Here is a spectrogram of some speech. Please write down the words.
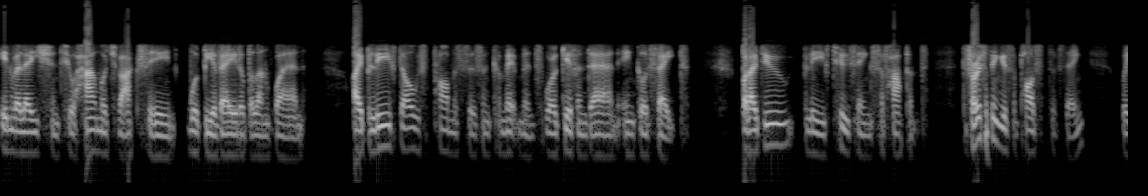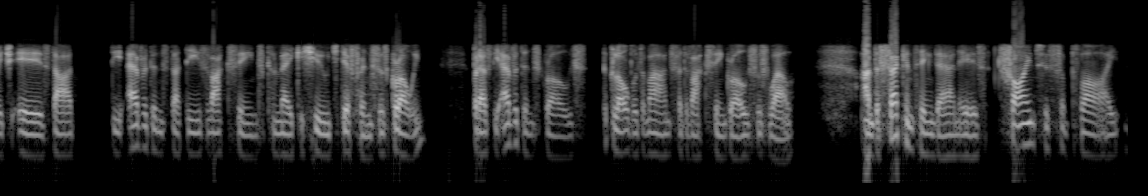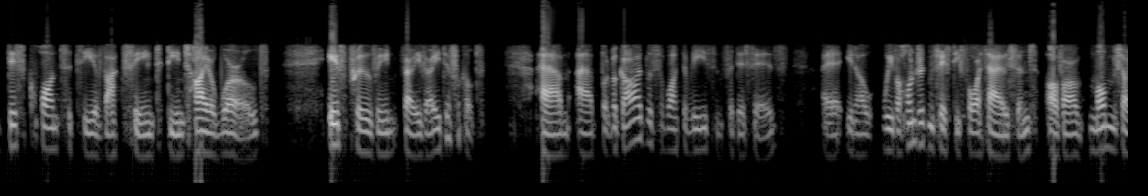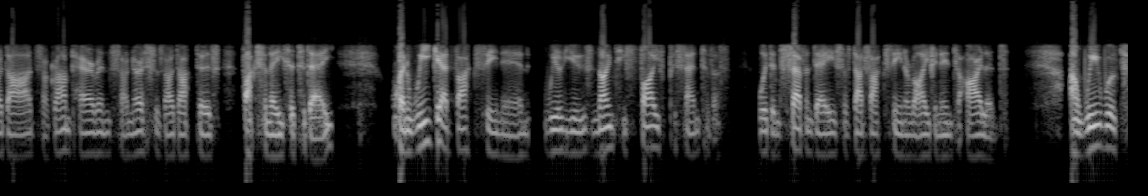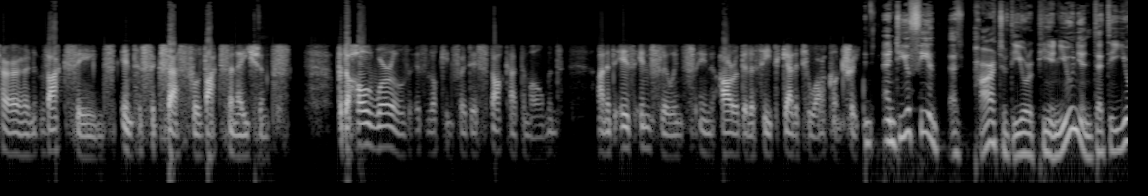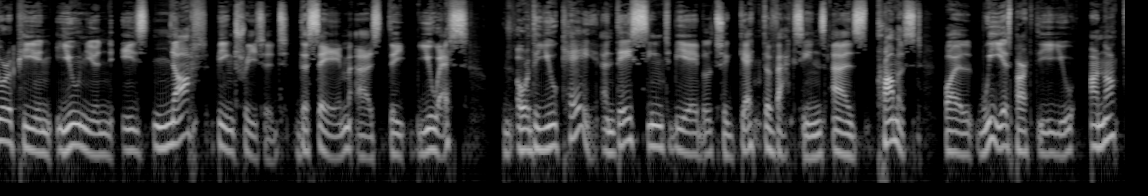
in relation to how much vaccine would be available and when, I believe those promises and commitments were given then in good faith. But I do believe two things have happened. The first thing is a positive thing, which is that the evidence that these vaccines can make a huge difference is growing. But as the evidence grows, the global demand for the vaccine grows as well. And the second thing then is trying to supply this quantity of vaccine to the entire world is proving very, very difficult. Um, uh, but regardless of what the reason for this is, uh, you know, we've 154,000 of our mums, our dads, our grandparents, our nurses, our doctors vaccinated today. When we get vaccine in, we'll use 95% of it within seven days of that vaccine arriving into Ireland. And we will turn vaccines into successful vaccinations. But the whole world is looking for this stock at the moment and it is influencing our ability to get it to our country. And do you feel, as part of the European Union, that the European Union is not being treated the same as the US or the UK, and they seem to be able to get the vaccines as promised, while we, as part of the EU, are not.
